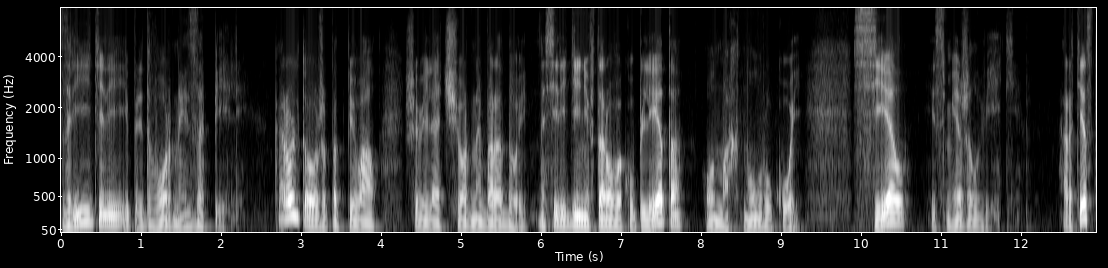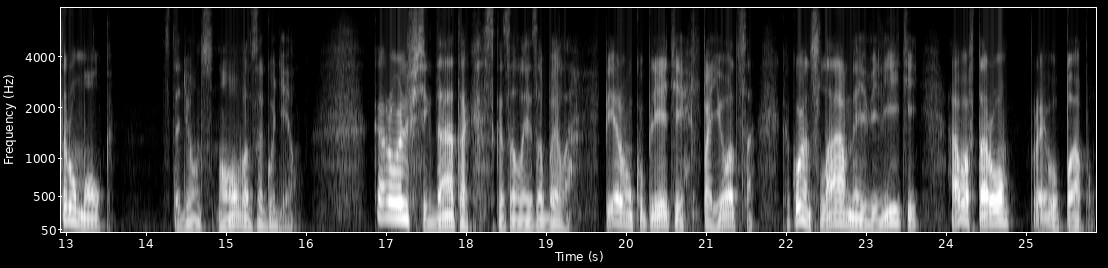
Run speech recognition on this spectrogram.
Зрители и придворные запели. Король тоже подпевал, шевеля черной бородой. На середине второго куплета он махнул рукой. Сел и смежил веки. Оркестр умолк. Стадион снова загудел. «Король всегда так», — сказала Изабелла. «В первом куплете поется, какой он славный и великий, а во втором — про его папу.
